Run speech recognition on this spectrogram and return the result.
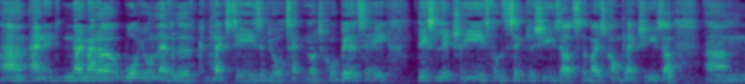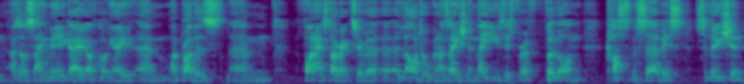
Um, and it, no matter what your level of complexity is of your technological ability, this literally is for the simplest user to the most complex user. Um, as I was saying a minute ago, I've got you know um, my brother's. Um, finance director of a, a large organisation, and they use this for a full-on customer service solution,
